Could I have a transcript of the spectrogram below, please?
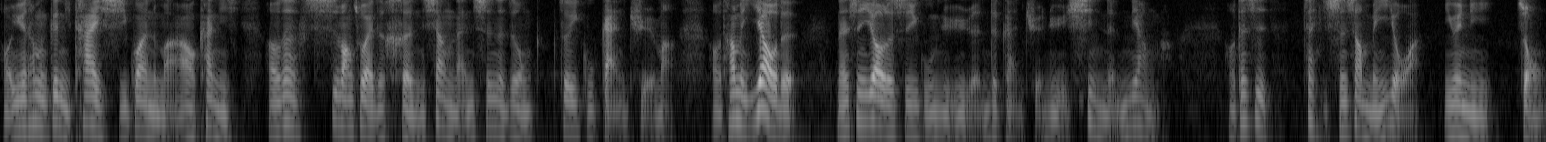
哦，因为他们跟你太习惯了嘛，然后看你哦，那释放出来的很像男生的这种这一股感觉嘛，哦，他们要的男生要的是一股女人的感觉，女性能量嘛，哦，但是在你身上没有啊，因为你总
